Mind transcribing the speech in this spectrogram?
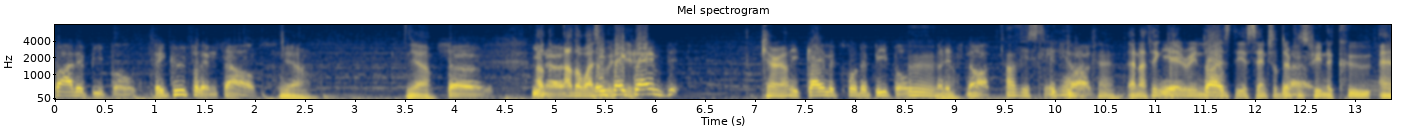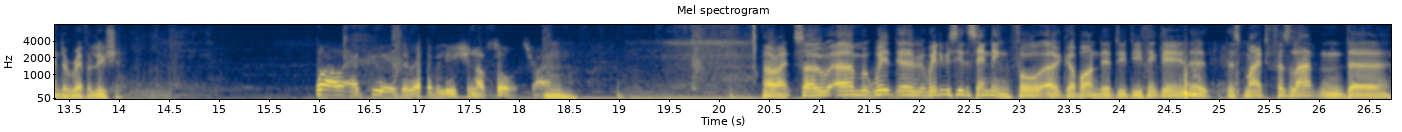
for other people; they coup for themselves. Yeah. Yeah. So, you know, otherwise they, it they it- claim Carry on. they claim it's for the people, but it's not. Obviously. It's yeah. not. Okay. And I think Yeah, therein so- lies the essential difference No. between a coup and a revolution. Well, a coup is a revolution of sorts, right? Hmm. All right. So, um, where uh, where do we see this ending for uh, Gabon? Do, do you think they, uh, this might fizzle out and uh,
